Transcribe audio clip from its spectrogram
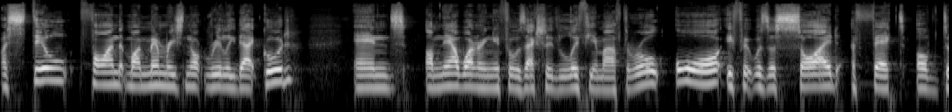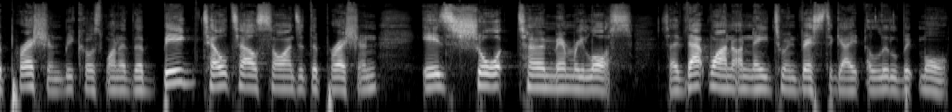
I still find that my memory's not really that good. And I'm now wondering if it was actually the lithium after all, or if it was a side effect of depression, because one of the big telltale signs of depression is short term memory loss. So that one I need to investigate a little bit more.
